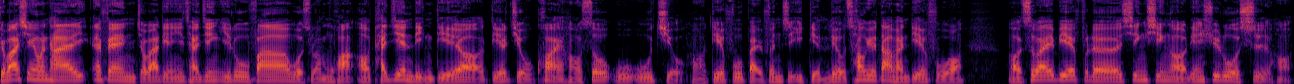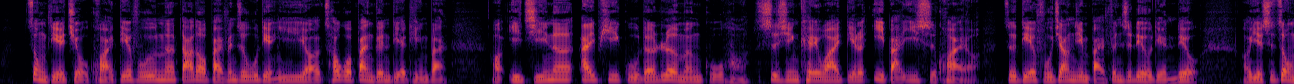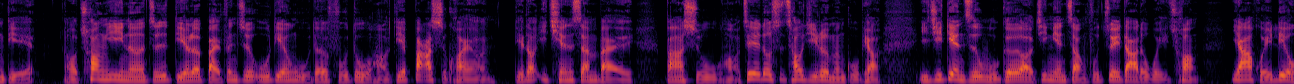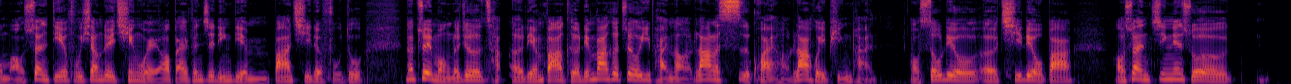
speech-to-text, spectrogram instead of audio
九八新闻台 FM 九八点一财经一路发，我是阮木华哦。台积电领跌哦，跌九块哈，收五五九，哦，跌幅百分之一点六，超越大盘跌幅哦。哦，此外 ABF 的欣兴哦，连续弱势哈，重跌九块，跌幅呢达到百分之五点一哦，超过半根跌停板哦。以及呢 IP 股的热门股哈，四星 KY 跌了一百一十块哦，这个跌幅将近百分之六点六哦，也是重跌。哦，创意呢只是跌了百分之五点五的幅度哈，跌八十块啊，跌到一千三百八十五哈，这些都是超级热门股票，以及电子五哥啊，今年涨幅最大的纬创压回六毛，算跌幅相对轻微啊，百分之零点八七的幅度。那最猛的就是长呃联发科，联发科最后一盘哦拉了四块哈，拉回平盘哦，收六呃七六八哦，算今天所有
